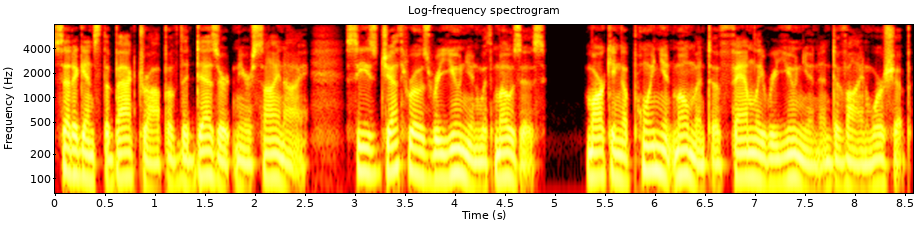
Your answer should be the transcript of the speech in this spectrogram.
set against the backdrop of the desert near Sinai, sees Jethro's reunion with Moses, marking a poignant moment of family reunion and divine worship.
